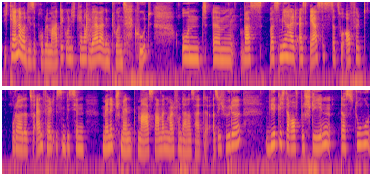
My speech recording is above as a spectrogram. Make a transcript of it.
Ich kenne aber diese Problematik und ich kenne auch Werbeagenturen sehr gut. Und ähm, was, was mir halt als erstes dazu auffällt oder dazu einfällt, ist ein bisschen Managementmaßnahmen mal von deiner Seite. Also ich würde wirklich darauf bestehen, dass du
